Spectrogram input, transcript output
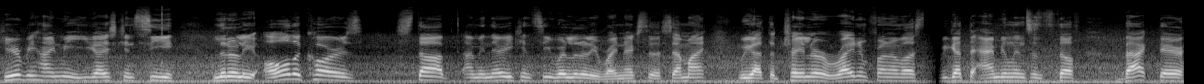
Here behind me, you guys can see literally all the cars stopped. I mean, there you can see we're literally right next to the semi. We got the trailer right in front of us. We got the ambulance and stuff back there,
